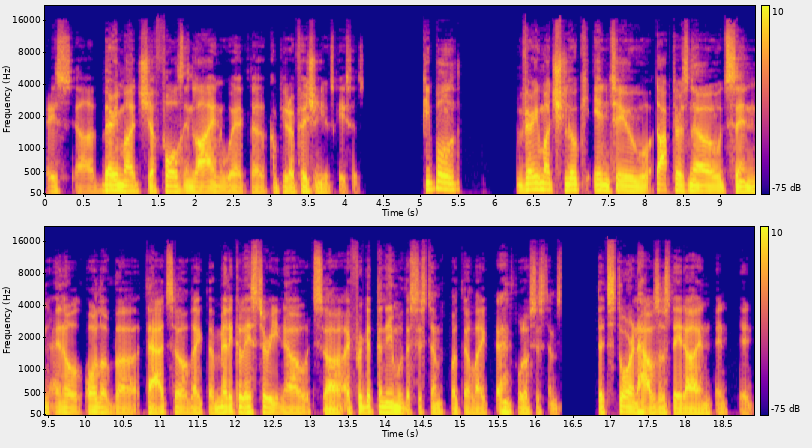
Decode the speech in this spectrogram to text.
is uh, very much uh, falls in line with uh, computer vision use cases. People very much look into doctor's notes and, and all, all of uh, that. So like the medical history notes, uh, I forget the name of the systems, but they're like a handful of systems that store and houses data. And, and, and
